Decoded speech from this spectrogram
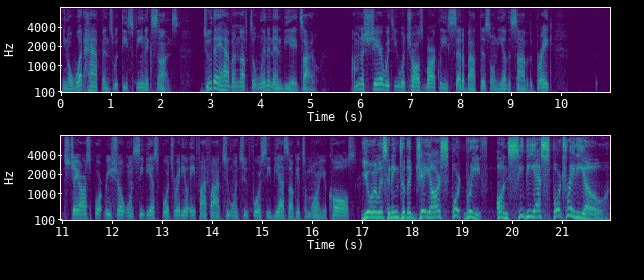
You know, what happens with these Phoenix Suns? Do they have enough to win an NBA title? I'm going to share with you what Charles Barkley said about this on the other side of the break. It's JR Sport Brief Show on CBS Sports Radio, 855-212-4CBS. I'll get to more of your calls. You're listening to the JR Sport Brief on CBS Sports Radio.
